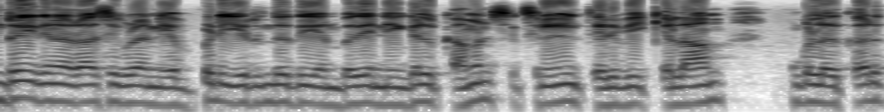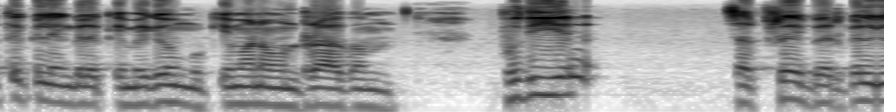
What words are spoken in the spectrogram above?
இன்றைய தின ராசி பலன் எப்படி இருந்தது என்பதை நீங்கள் கமெண்ட் செக்ஷனில் தெரிவிக்கலாம். உங்களது கருத்துக்கள் எங்களுக்கு மிகவும் முக்கியமான ஒன்றாகும். புதிய சப்ஸ்கிரைபர்கள்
